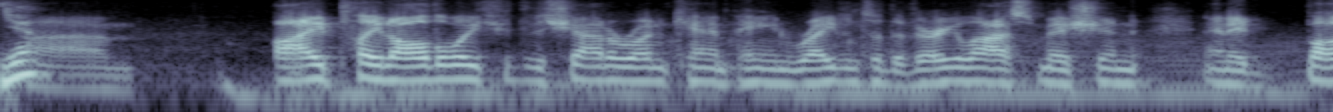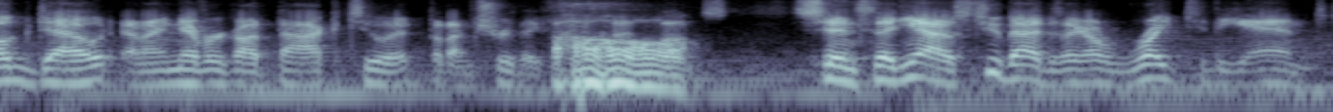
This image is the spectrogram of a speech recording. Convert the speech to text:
Yeah. Um, I played all the way through the Shadowrun campaign right until the very last mission, and it bugged out, and I never got back to it. But I'm sure they fixed that Oh. bug since then. Yeah, it was too bad because I got right to the end.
